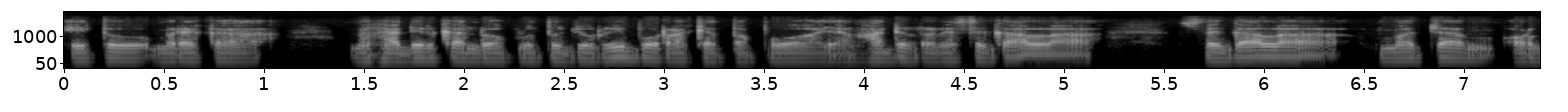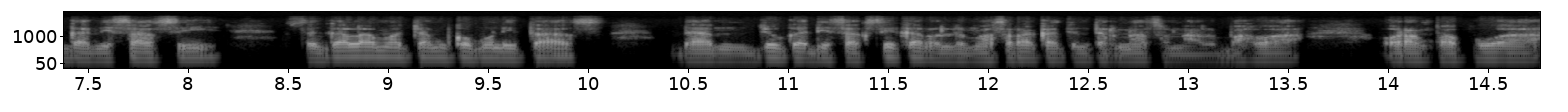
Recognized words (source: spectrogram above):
itu mereka menghadirkan 27 ribu rakyat Papua yang hadir dari segala segala macam organisasi, segala macam komunitas, dan juga disaksikan oleh masyarakat internasional bahwa orang Papua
